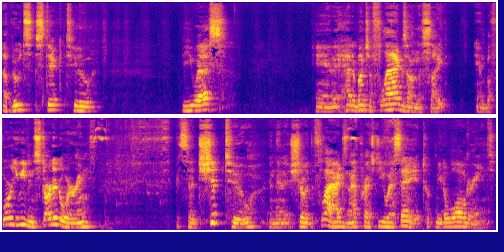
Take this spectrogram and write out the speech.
a Boots stick to the US. And it had a bunch of flags on the site. And before you even started ordering, it said ship to, and then it showed the flags, and I pressed USA. It took me to Walgreens.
